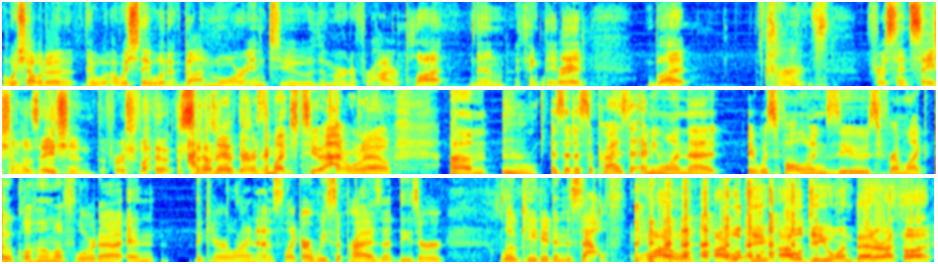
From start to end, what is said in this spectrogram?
I wish I would have. They would. I wish they would have gone more into the murder for hire plot than I think they Right. did. But for for sensationalization, the first five episodes. I don't know if there was much to it. I don't know. Um, is it a surprise to anyone that it was following zoos from like Oklahoma, Florida, and the Carolinas? Like, are we surprised that these are located in the South? Well, I will. I will do. I will do you one better. I thought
